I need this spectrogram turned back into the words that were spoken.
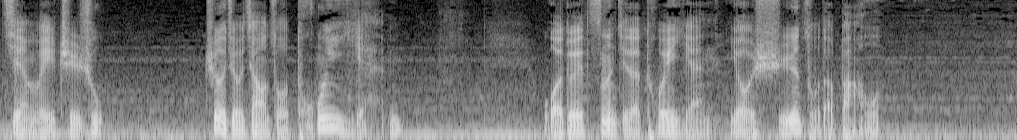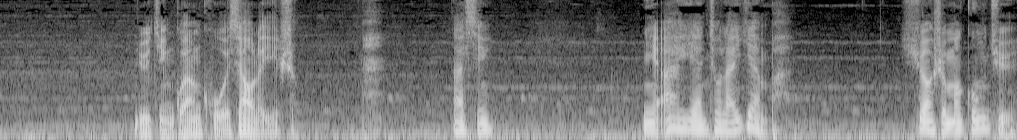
见微知著，这就叫做推演。我对自己的推演有十足的把握。女警官苦笑了一声：“ 那行，你爱验就来验吧，需要什么工具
